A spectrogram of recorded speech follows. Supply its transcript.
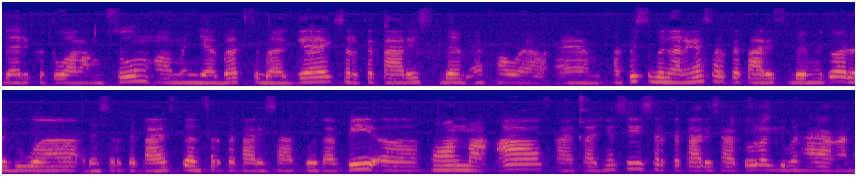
dari ketua langsung eh, menjabat sebagai sekretaris BEM FHWLM. Tapi sebenarnya sekretaris BEM itu ada dua, ada sekretaris dan sekretaris satu. Tapi eh, mohon maaf, katanya sih sekretaris satu lagi berhalangan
